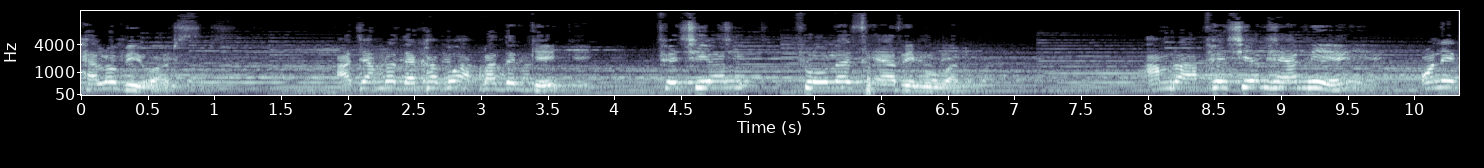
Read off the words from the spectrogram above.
হ্যালো ভিউয়ার্স আজ আমরা দেখাবো আপনাদেরকে ফেসিয়াল ফ্লোলেস হেয়ার রিমুভার আমরা ফেসিয়াল হেয়ার নিয়ে অনেক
